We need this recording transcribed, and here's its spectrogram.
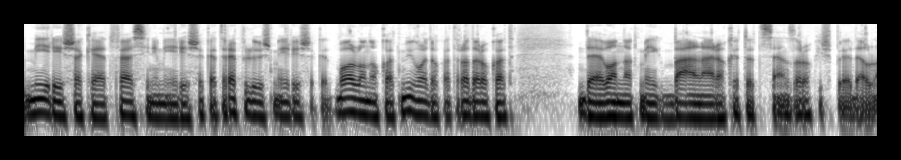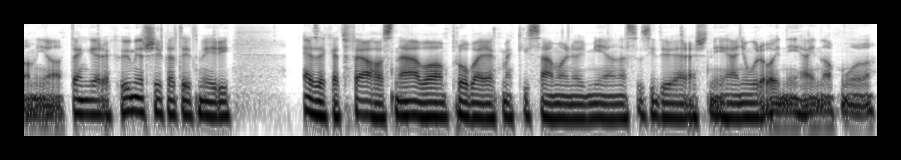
méréseket, felszíni méréseket, repülős méréseket, ballonokat, műholdakat, radarokat, de vannak még bálnára kötött szenzorok is például, ami a tengerek hőmérsékletét méri. Ezeket felhasználva próbálják meg kiszámolni, hogy milyen lesz az időjárás néhány óra vagy néhány nap múlva.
